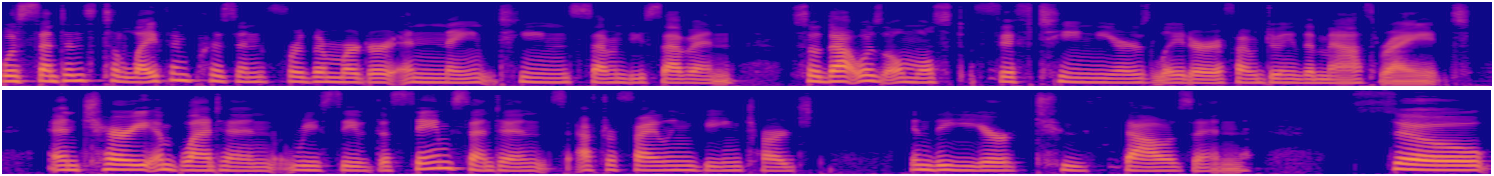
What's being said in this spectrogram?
was sentenced to life in prison for the murder in 1977. So that was almost 15 years later, if I'm doing the math right. And Cherry and Blanton received the same sentence after filing being charged in the year 2000. So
